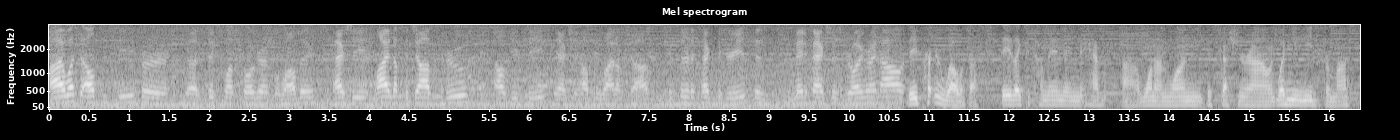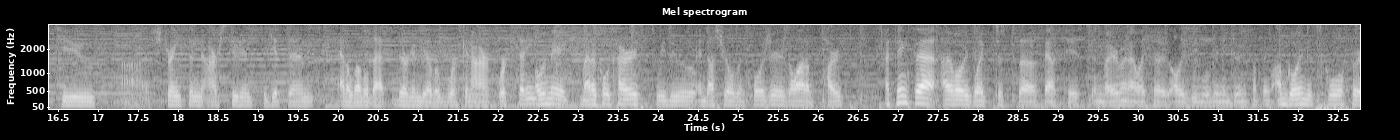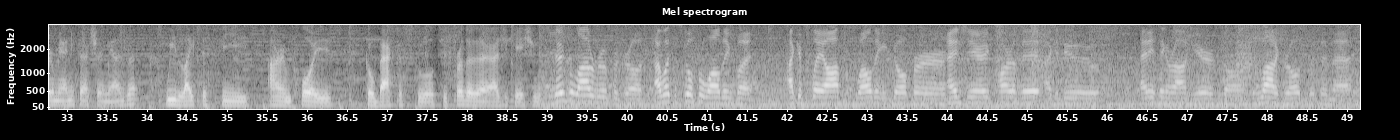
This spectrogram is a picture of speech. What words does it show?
I went to LTC for the six-month program for welding. Actually lined up the job through LTC. They actually help you line up jobs. Considered a tech degrees because the manufacturer is growing right now. They partner well with us. They like to come in and have uh, one-on-one discussion around what do you need from us to uh, strengthen our students to get them at a level that they're going to be able to work in our work setting. We make medical carts, we do industrials enclosures, a lot of parts. I think that I've always liked just the fast-paced environment. I like to always be moving and doing something. I'm going to school for manufacturing management. We like to see our employees go back to school to further their education. There's a lot of room for growth. I went to school for welding, but I could play off of welding and go for engineering part of it. I could do anything around here, so there's a lot of growth within that.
